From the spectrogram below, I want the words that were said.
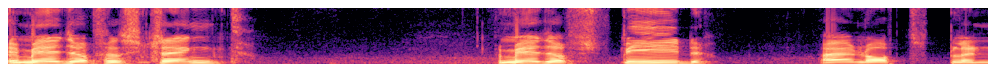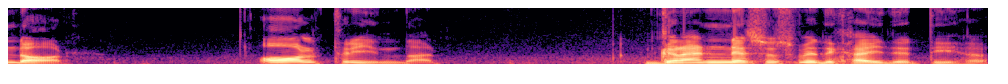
image of strength, image of speed and of splendor. All three in that. ग्रैंडनेस उसमें दिखाई देती है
